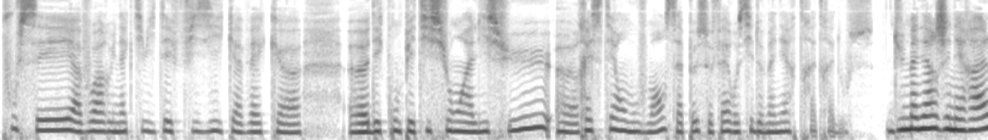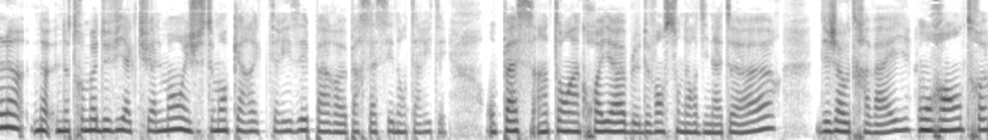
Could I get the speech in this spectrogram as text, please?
poussé, avoir une activité physique avec euh, des compétitions à l'issue. Rester en mouvement, ça peut se faire aussi de manière très très douce. D'une manière générale, no- notre mode de vie actuellement est justement caractérisé par, euh, par sa sédentarité. On passe un temps incroyable devant son ordinateur, déjà au travail. On rentre,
